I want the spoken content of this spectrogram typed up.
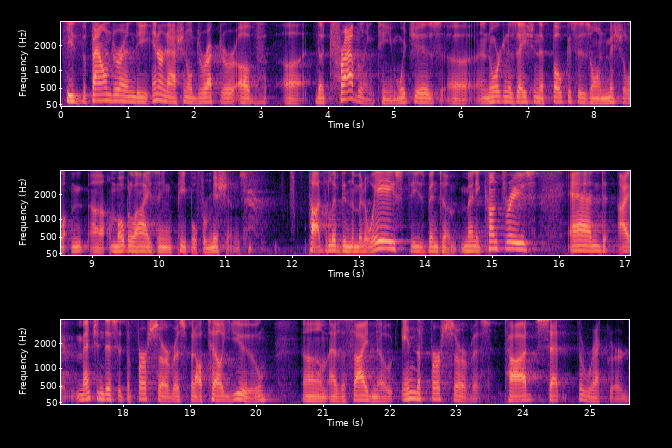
He's the founder and the international director of uh, the Traveling Team, which is uh, an organization that focuses on mission, uh, mobilizing people for missions. Todd's lived in the Middle East, he's been to many countries, and I mentioned this at the first service, but I'll tell you um, as a side note in the first service, Todd set the record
